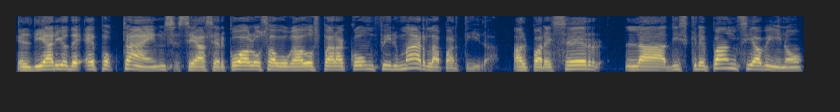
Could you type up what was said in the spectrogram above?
El diario The Epoch Times se acercó a los abogados para confirmar la partida. Al parecer, la discrepancia vino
